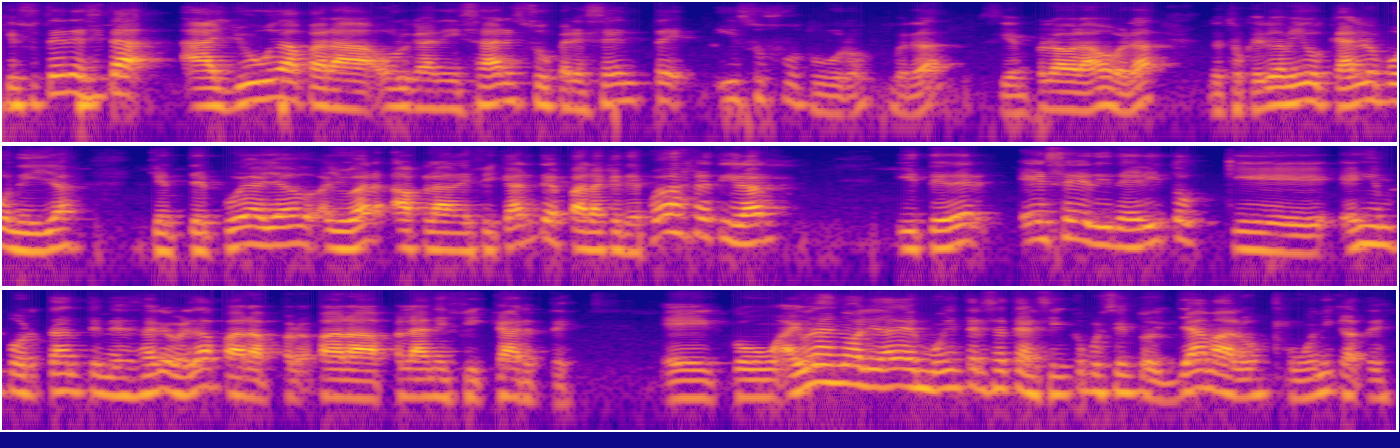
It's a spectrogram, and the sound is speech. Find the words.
que si usted necesita ayuda para organizar su presente y su futuro, ¿verdad? Siempre lo hablamos, ¿verdad? Nuestro querido amigo Carlos Bonilla, que te puede ayudar a planificarte para que te puedas retirar y tener ese dinerito que es importante, necesario, ¿verdad? Para, para planificarte. Eh, con, hay unas anualidades muy interesantes al 5%. Llámalo, comunícate.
